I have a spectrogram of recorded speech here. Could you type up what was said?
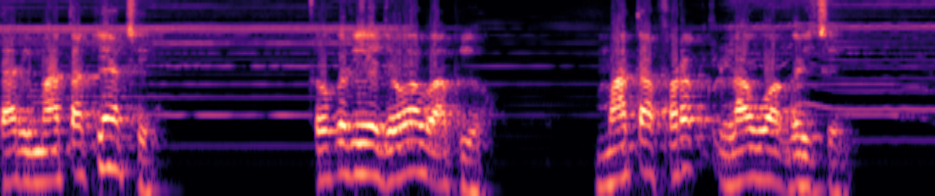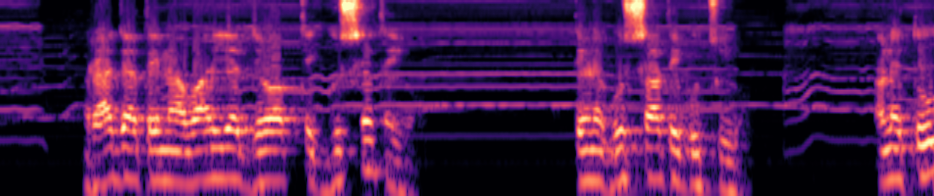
તારી માતા ક્યાં છે? છોકરીએ જવાબ આપ્યો, માતા ફરક લાવવા ગઈ છે. રાજા તેના વાહિયાત જવાબથી ગુસ્સે થયો. તેણે ગુસ્સાથી પૂછ્યું, અને તું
